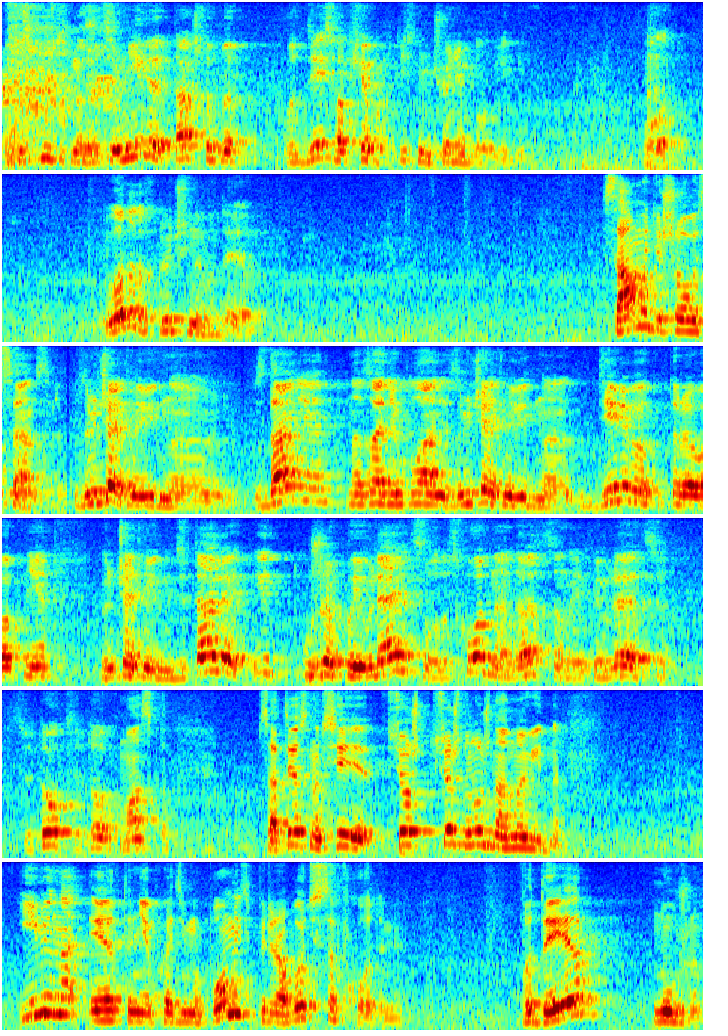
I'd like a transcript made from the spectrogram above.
искусственно затемнили, так, чтобы вот здесь вообще практически ничего не было видно. Вот. И вот это включенный VDR. Самый дешевый сенсор. Замечательно видно здание на заднем плане, замечательно видно дерево, которое в окне, замечательно видно детали, и уже появляется вот исходная да, сцена, и появляется цветок, цветок, маска. Соответственно, все, все, все, что нужно, оно видно. Именно это необходимо помнить при работе со входами. VDR нужен.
